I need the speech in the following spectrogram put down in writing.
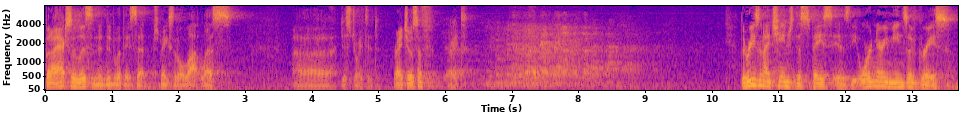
But I actually listened and did what they said, which makes it a lot less uh, disjointed. Right, Joseph? Right. The reason I changed this space is the ordinary means of grace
